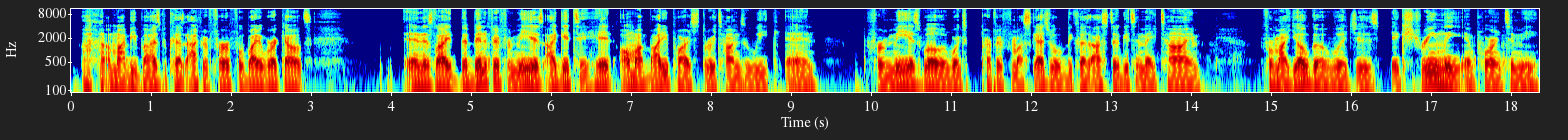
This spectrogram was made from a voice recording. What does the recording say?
I might be biased because I prefer full body workouts. And it's like the benefit for me is I get to hit all my body parts three times a week. And for me as well, it works perfect for my schedule because I still get to make time for my yoga, which is extremely important to me.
